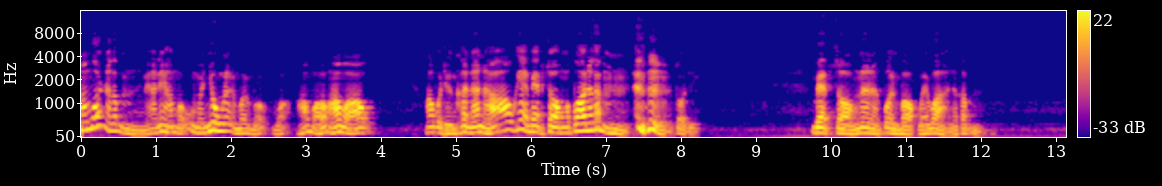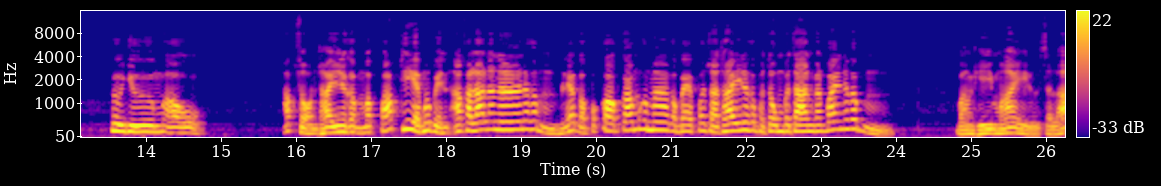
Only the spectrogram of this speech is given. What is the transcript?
มาหมดนะครับอันนี้เขาบอกมันยุ่งแล้วบอกบอกเขาบอกเขาบอก เอาไปถึงขั้นนั้นเอาแค่แบบสองก็พอนะครับโทษทีแบบสองนั่นนะเปิ้นบอกไว้ว่านะครับคือยืมเอาอักษรไทยนะครับมาปรับเทียบเมื่อเป็นอักขระละนานะครับ แล้วก็ประกอบกรรมขึ้นมากับแบบภาษาไทยนะครับผสมผสานกันไปนะครับ บางทีไม้หรือสระ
